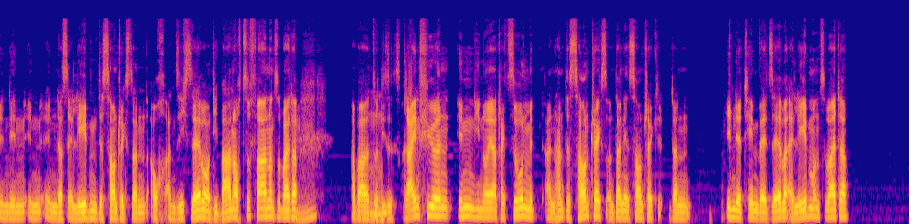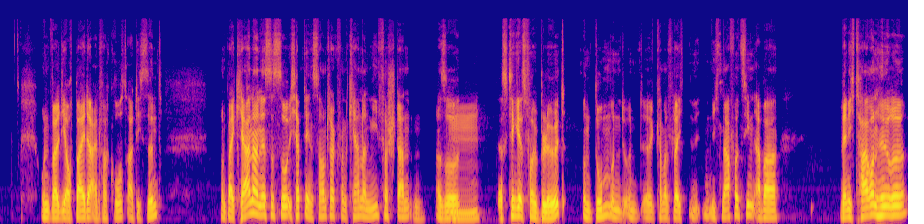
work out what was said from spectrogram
in, den, in, in das Erleben des Soundtracks dann auch an sich selber und die Bahn auch zu fahren und so weiter. Mhm. Aber so Mhm. dieses Reinführen in die neue Attraktion mit anhand des Soundtracks und dann den Soundtrack dann in der Themenwelt selber erleben und so weiter. Und weil die auch beide einfach großartig sind. Und bei Kernan ist es so, ich habe den Soundtrack von Kernan nie verstanden. Also Mhm. das klingt jetzt voll blöd und dumm und, und äh, kann man vielleicht nicht nachvollziehen, aber wenn ich Taron höre,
